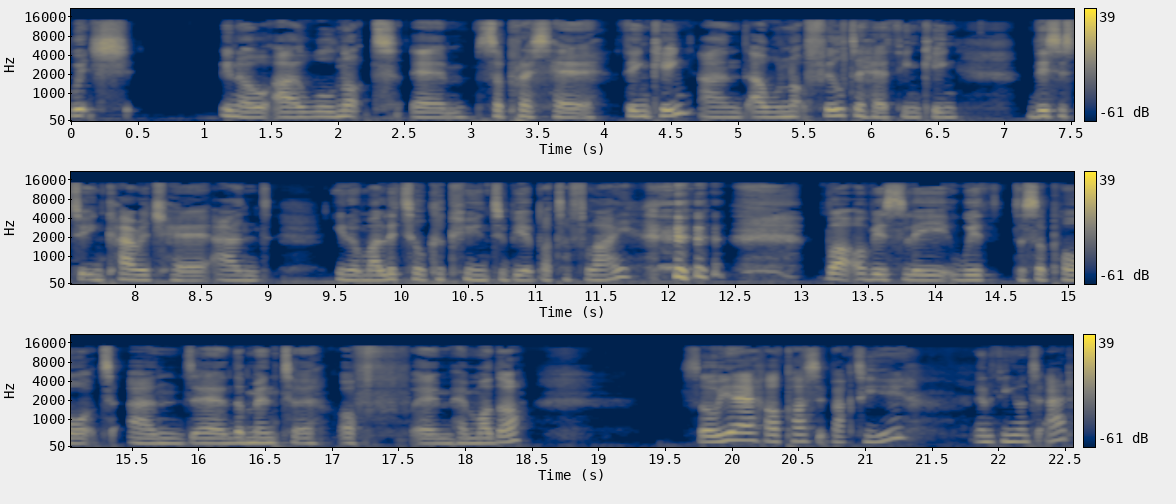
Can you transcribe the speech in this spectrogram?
which you know I will not um, suppress her thinking and I will not filter her thinking. This is to encourage her and you know my little cocoon to be a butterfly. but obviously with the support and uh, the mentor of um, her mother. So yeah, I'll pass it back to you. Anything you want to add?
